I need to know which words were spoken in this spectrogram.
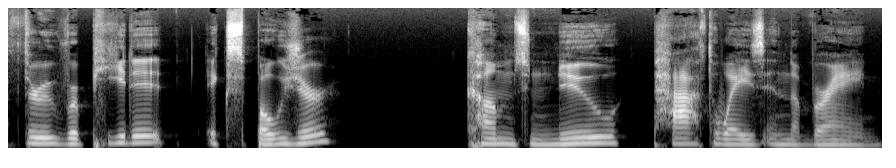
through repeated exposure comes new pathways in the brain.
